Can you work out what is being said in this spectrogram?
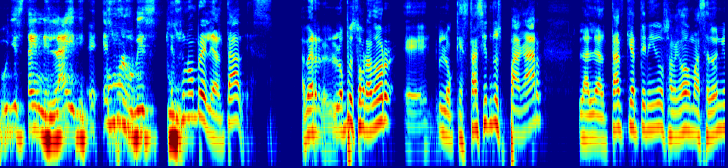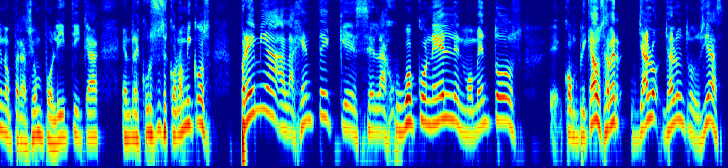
hoy está en el aire. E, ¿Cómo lo ves tú? Es un hombre de lealtades. A ver, López Obrador eh, lo que está haciendo es pagar la lealtad que ha tenido Salgado Macedonio en operación política, en recursos económicos, premia a la gente que se la jugó con él en momentos eh, complicados. A ver, ya lo, ya lo introducías.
